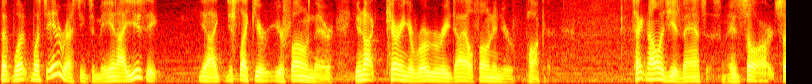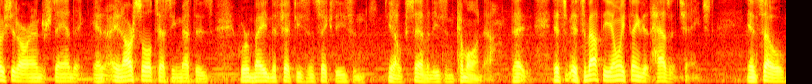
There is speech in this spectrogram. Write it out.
But what what's interesting to me, and I use the, you know, just like your your phone there, you're not carrying a rotary dial phone in your pocket. Technology advances, and so our, so should our understanding. And, our soil testing methods were made in the 50s and 60s and you know 70s. And come on now, that it's it's about the only thing that hasn't changed. And so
